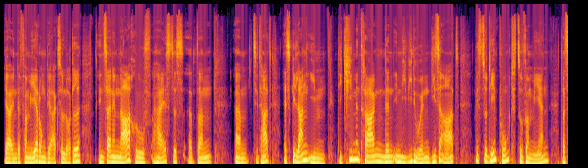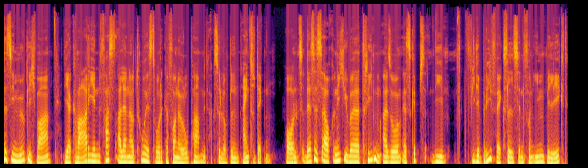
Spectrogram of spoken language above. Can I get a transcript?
ja, in der Vermehrung der Axolotl. In seinem Nachruf heißt es äh, dann, ähm, Zitat, es gelang ihm, die kiementragenden Individuen dieser Art bis zu dem Punkt zu vermehren, dass es ihm möglich war, die Aquarien fast aller Naturhistoriker von Europa mit Axolotln einzudecken. Und das ist auch nicht übertrieben. Also es gibt die viele Briefwechsel sind von ihm belegt,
